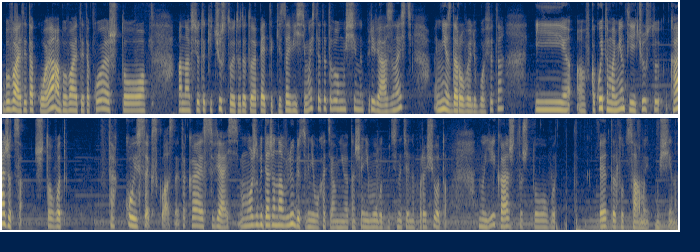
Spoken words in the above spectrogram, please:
бывает и такое, а бывает и такое, что она все-таки чувствует вот эту, опять-таки, зависимость от этого мужчины, привязанность, нездоровая любовь это. И а, в какой-то момент ей чувствует, кажется, что вот такой секс классный, такая связь. Может быть, даже она влюбится в него, хотя у нее отношения могут быть изначально по расчету. Но ей кажется, что вот это тот самый мужчина.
